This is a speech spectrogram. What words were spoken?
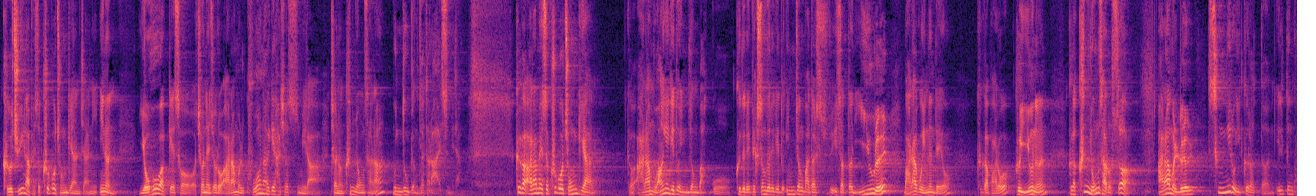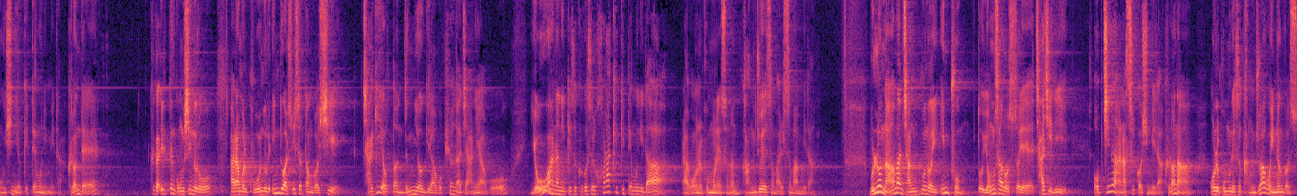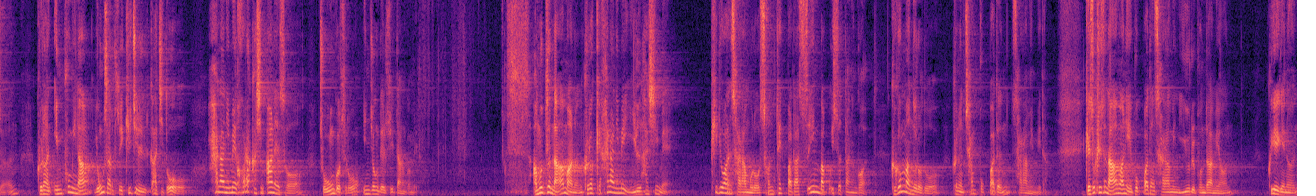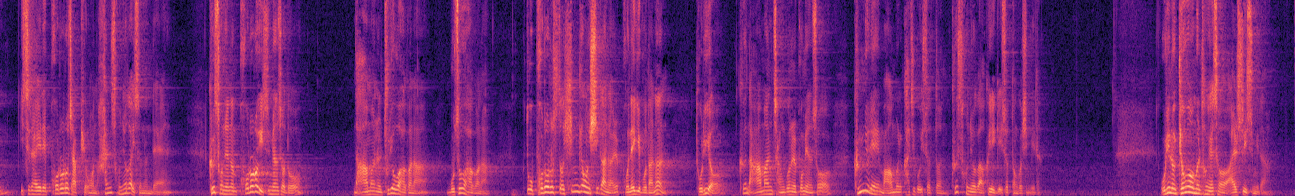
그 주인 앞에서 크고 존귀한 자니 이는 여호와께서 전에 저로 아람을 구원하게 하셨음이라 저는 큰 용사나 문둥병자더라 했습니다. 그가 아람에서 크고 존귀한 그 아람 왕에게도 인정받고 그들의 백성들에게도 인정받을 수 있었던 이유를 말하고 있는데요. 그가 바로 그 이유는 그가 큰 용사로서 아람을 늘 승리로 이끌었던 1등 공신이었기 때문입니다. 그런데 그가 1등 공신으로 아람을 구원으로 인도할 수 있었던 것이 자기의 어떤 능력이라고 표현하지 아니하고 여호와 하나님께서 그것을 허락했기 때문이다라고 오늘 본문에서는 강조해서 말씀합니다. 물론 나아만 장군의 인품 또 용사로서의 자질이 없지는 않았을 것입니다. 그러나 오늘 본문에서 강조하고 있는 것은 그러한 인품이나 용사로서의 기질까지도 하나님의 허락하심 안에서 좋은 것으로 인정될 수 있다는 겁니다. 아무튼 나아만은 그렇게 하나님의 일하심에 필요한 사람으로 선택받아 쓰임 받고 있었다는 것 그것만으로도 그는 참 복받은 사람입니다. 계속해서 나아만이 복받은 사람인 이유를 본다면 그에게는 이스라엘의 포로로 잡혀온 한 소녀가 있었는데 그 소녀는 포로로 있으면서도 나아만을 두려워하거나 무서워하거나 또 포로로서 힘겨운 시간을 보내기보다는 도리어 그 나아만 장군을 보면서 극률의 마음을 가지고 있었던 그 소녀가 그에게 있었던 것입니다. 우리는 경험을 통해서 알 수 있습니다.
